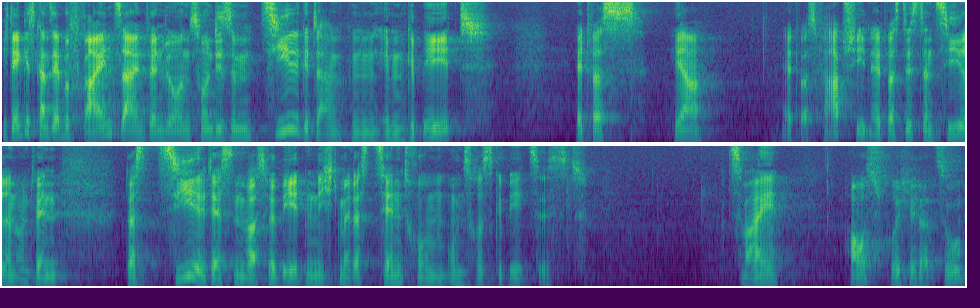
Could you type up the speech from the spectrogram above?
Ich denke, es kann sehr befreiend sein, wenn wir uns von diesem Zielgedanken im Gebet etwas, ja, etwas verabschieden, etwas distanzieren und wenn das Ziel dessen, was wir beten, nicht mehr das Zentrum unseres Gebets ist. Zwei Aussprüche dazu.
